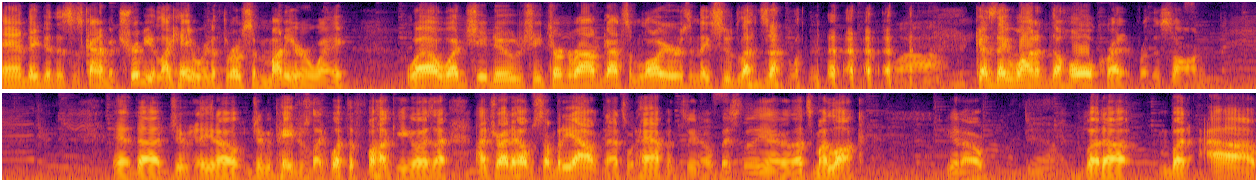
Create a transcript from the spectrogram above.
and they did this as kind of a tribute like hey we're going to throw some money her way well what did she do she turned around got some lawyers and they sued led zeppelin Wow. because they wanted the whole credit for the song. And uh, Jim, you know, Jimmy Page was like, "What the fuck?" He goes, "I I try to help somebody out, and that's what happens." You know, basically, you know, that's my luck. You know, Yeah. but uh, but I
